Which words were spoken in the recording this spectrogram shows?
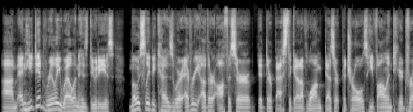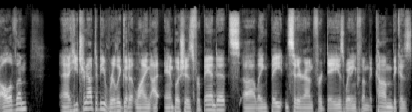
Um, and he did really well in his duties, mostly because where every other officer did their best to get out of long desert patrols, he volunteered for all of them. Uh, he turned out to be really good at lying ambushes for bandits, uh, laying bait, and sitting around for days waiting for them to come because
